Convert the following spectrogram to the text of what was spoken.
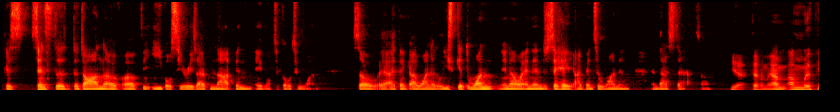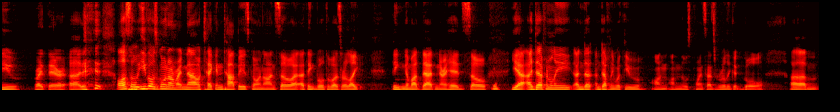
because since the the dawn of, of the Evo series, I've not been able to go to one. So I think I want to at least get to one, you know, and then just say, hey, I've been to one, and and that's that. So yeah, definitely, I'm I'm with you right there. Uh, also, mm-hmm. Evo's going on right now. Tekken Top Eight's going on, so I, I think both of us are like thinking about that in our heads. So yeah, yeah I definitely, I'm, de- I'm, definitely with you on on those points. That's a really good goal. Um,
